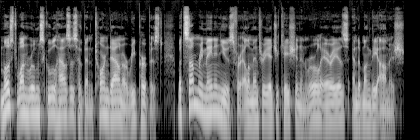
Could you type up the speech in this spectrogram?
most one room schoolhouses have been torn down or repurposed, but some remain in use for elementary education in rural areas and among the Amish.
